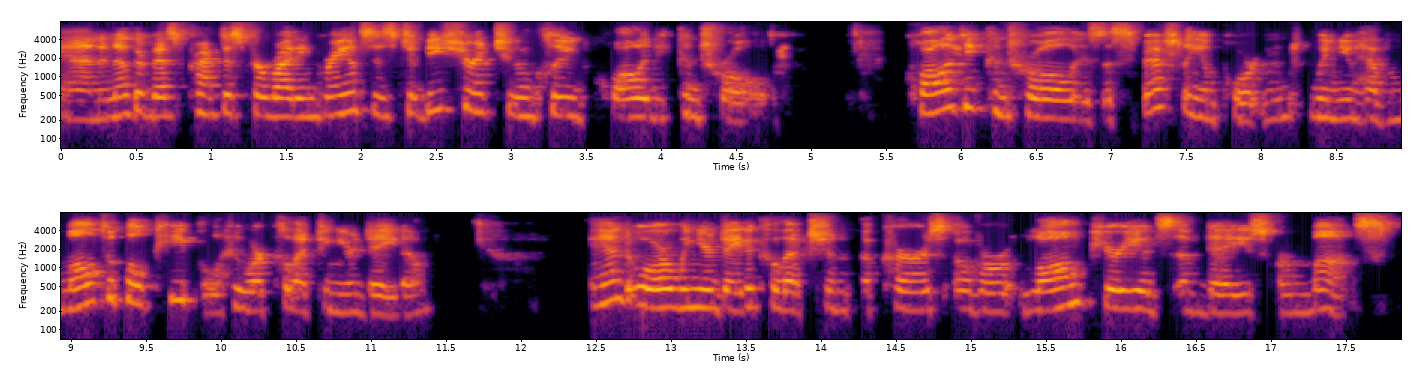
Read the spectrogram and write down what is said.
And another best practice for writing grants is to be sure to include quality control. Quality control is especially important when you have multiple people who are collecting your data and or when your data collection occurs over long periods of days or months.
